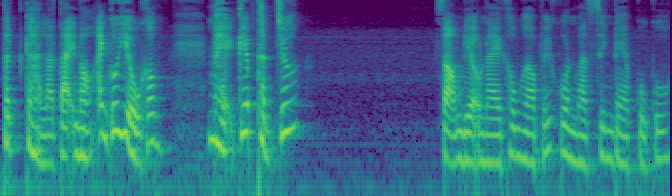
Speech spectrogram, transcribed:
Tất cả là tại nó, anh có hiểu không? Mẹ kiếp thật chứ. Giọng điệu này không hợp với khuôn mặt xinh đẹp của cô.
